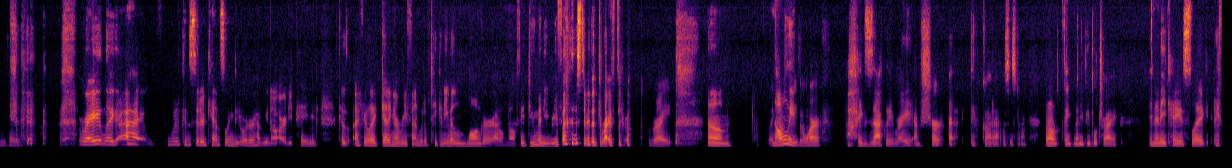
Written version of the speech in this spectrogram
right? Like I would have considered canceling the order had we not already paid. Because I feel like getting a refund would have taken even longer. I don't know if they do many refunds through the drive-through. Right. Um, like, not only even work. Exactly right. I'm sure uh, they've got out a system, but I don't think many people try in any case, like it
